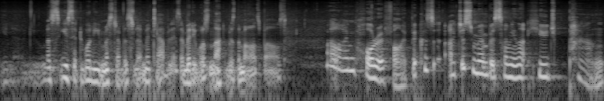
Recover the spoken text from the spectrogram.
You know, you, must, you said, well, you must have a slow metabolism, but it wasn't that, it was the Mars bars. Well, I'm horrified because I just remember having that huge pan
